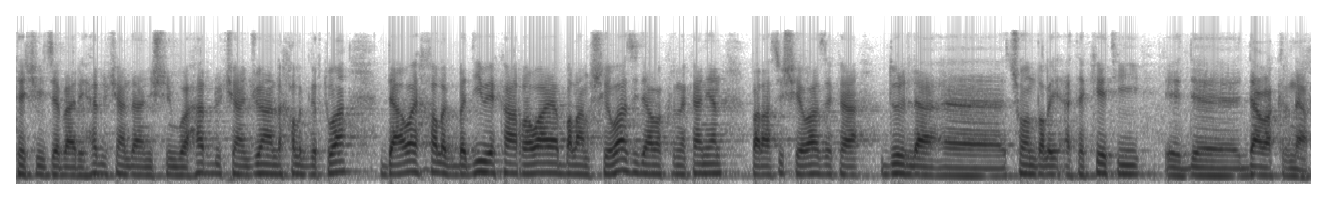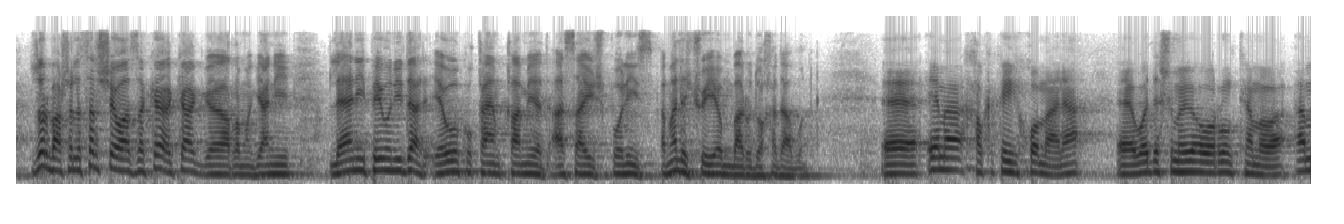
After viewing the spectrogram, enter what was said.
تەچی جەباری هەردووچیان دانیشتین بۆ هەردووچیان جویان لە خەڵک گرتووە داوای خەڵک بە دیوێکا ڕەوایە بەڵام شێوازی داواکردنەکانیان بەڕاستی شێوازێکە دوور لە چۆن دەڵی ئەتەکێتی داواکردە زۆر باشە لەسەر شێوازەکە کاک ڕەمەگانی لایەنی پەیوەندیدار، ئێوە وەکو قایمقامیەت، ئاسایش، پۆلیس، ئەمە لە کوێی ئەم بارودۆخەدا بوون؟ ئێمە خەڵکەکەی خۆمانە و دەشمەوێت ئەوە ڕوون بکەمەوە ئەم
